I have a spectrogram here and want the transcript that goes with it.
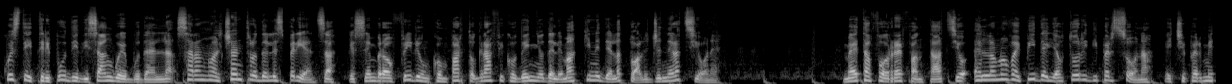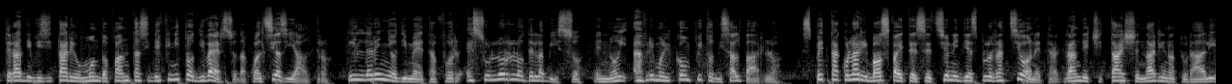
Questi tripudi di sangue e budella saranno al centro dell'esperienza, che sembra offrire un comparto grafico degno delle macchine dell'attuale generazione. Metaphor Re Fantazio è la nuova IP degli autori di Persona e ci permetterà di visitare un mondo fantasy definito diverso da qualsiasi altro. Il regno di Metaphor è sull'orlo dell'abisso e noi avremo il compito di salvarlo. Spettacolari boss fight e sezioni di esplorazione tra grandi città e scenari naturali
